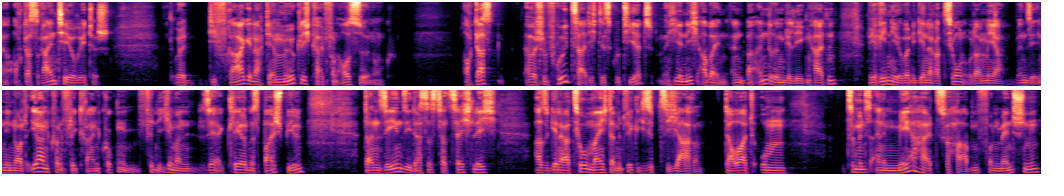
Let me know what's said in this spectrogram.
auch das rein theoretisch. Oder die Frage nach der Möglichkeit von Aussöhnung. Auch das haben wir schon frühzeitig diskutiert, hier nicht, aber in, in, bei anderen Gelegenheiten. Wir reden hier über eine Generation oder mehr. Wenn Sie in den Nordirland-Konflikt reingucken, finde ich immer ein sehr erklärendes Beispiel dann sehen Sie, dass es tatsächlich, also Generation meine ich damit wirklich 70 Jahre, dauert, um zumindest eine Mehrheit zu haben von Menschen,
